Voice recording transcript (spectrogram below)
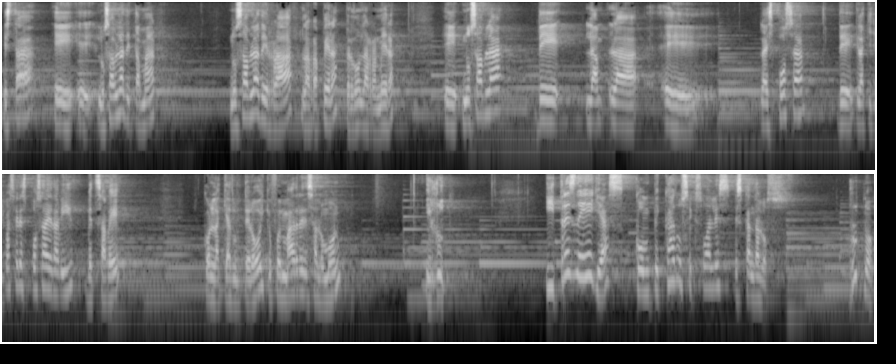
Está, eh, eh, nos habla de Tamar, nos habla de Raab, la rapera, perdón, la ramera, eh, nos habla de la, esposa de la que llegó a ser esposa de David, Betsabé, con la que adulteró y que fue madre de Salomón, y Ruth. Y tres de ellas con pecados sexuales escandalosos. Ruth no.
